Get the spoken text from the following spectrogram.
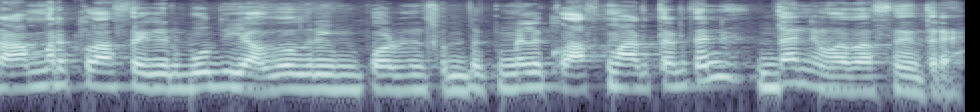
ಗ್ರಾಮರ್ ಕ್ಲಾಸ್ ಆಗಿರ್ಬೋದು, ಯಾವುದಾದ್ರೂ ಇಂಪಾರ್ಟೆಂಟ್ ಸಬ್ಜೆಕ್ಟ್ ಮೇಲೆ ಕ್ಲಾಸ್ ಮಾಡ್ತಾ ಇರ್ತೇನೆ. ಧನ್ಯವಾದ ಸ್ನೇಹಿತರೆ.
